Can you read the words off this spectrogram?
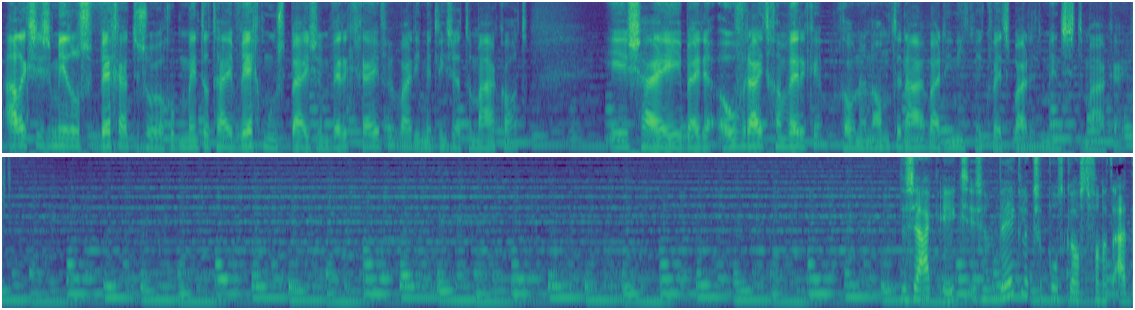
Alex is inmiddels weg uit de zorg. Op het moment dat hij weg moest bij zijn werkgever, waar hij met Lisa te maken had, is hij bij de overheid gaan werken. Gewoon een ambtenaar waar hij niet met kwetsbare mensen te maken heeft. Zaak X is een wekelijkse podcast van het AD.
